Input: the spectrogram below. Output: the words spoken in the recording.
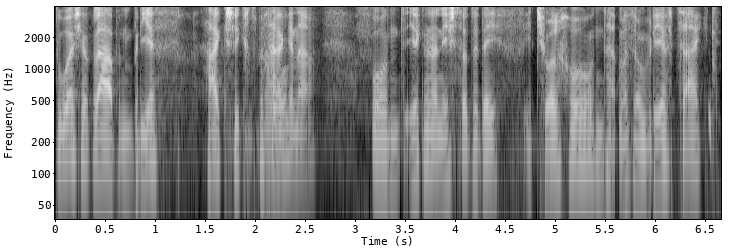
Du hast ja, glaube ich, einen Brief heimgeschickt bekommen. ja genau. Und irgendwann ist so der Dave in die Schule gekommen und hat mir so einen Brief gezeigt.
